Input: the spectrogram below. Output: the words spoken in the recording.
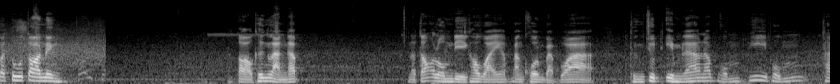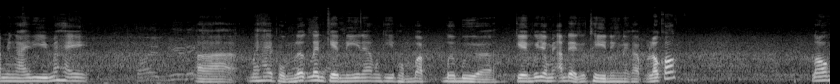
ประตูต่อหนึ่งต่อครึ่งหลังครับ เราต้องอารมณ์ดีเข้าไว้ครับบางคนแบบว่าถึงจุดอิ่มแล้วนะผมพี่ผมทำยังไงดีไม่ให้อ่ไม่ให้ผมเลิกเล่นเกมนี้นะบางทีผมแบบเบื่อเบื่อเกมก็ยังไม่อัปเดตสักทีนึงนะครับ แล้วก็ลอง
